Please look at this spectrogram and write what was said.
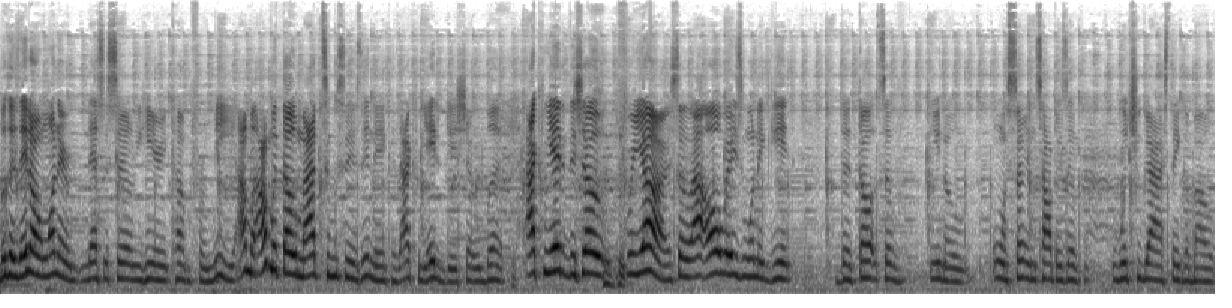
Because they don't want to necessarily hear it come from me. I'm I'm gonna throw my two cents in there because I created this show, but I created the show for y'all. So I always want to get the thoughts of you know on certain topics of what you guys think about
